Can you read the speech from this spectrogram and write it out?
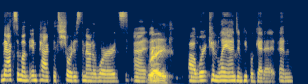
maximum impact with shortest amount of words and, right and, uh, where it can land and people get it and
